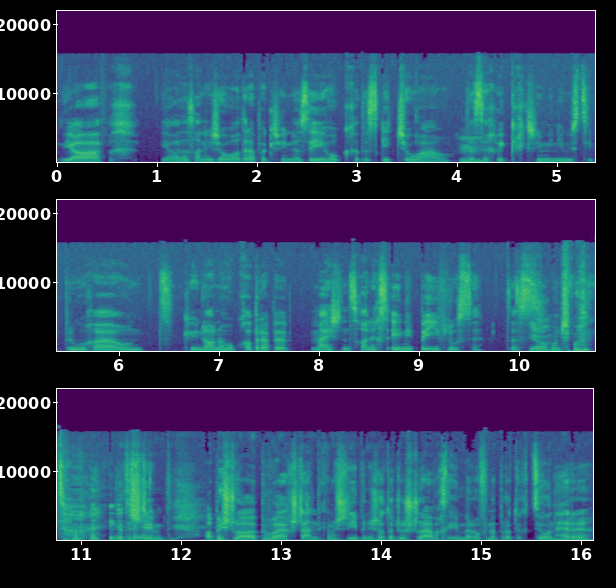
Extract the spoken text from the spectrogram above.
Ja, einfach, ja, das habe ich schon. Oder eben geschwind an See hocken, das gibt es schon auch. Dass ich wirklich geschwind meine Auszeit brauche und geschwind anhocken. Aber eben, meistens kann ich es eh nicht beeinflussen. Das Ja. kommt spontan. Ja, das stimmt. Aber bist du auch jemand, der ständig am Schreiben ist oder tust du einfach immer auf einer Produktion her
